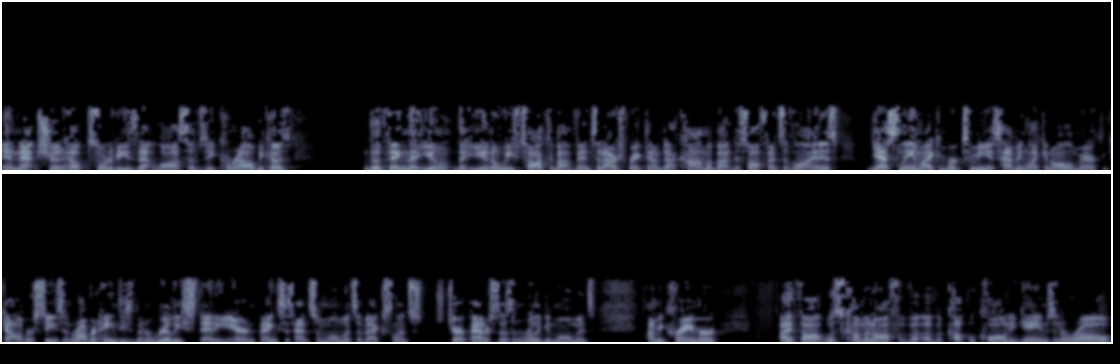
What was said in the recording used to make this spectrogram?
and that should help sort of ease that loss of Zeke Correll because the thing that you, that, you know, we've talked about Vince at irishbreakdown.com about this offensive line is yes, Liam Eichenberg to me is having like an all-American caliber season. Robert Hainsey's been really steady. Aaron Banks has had some moments of excellence. Jarrett Patterson has some really good moments. Tommy Kraemer, I thought was coming off of a, of a couple quality games in a row.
